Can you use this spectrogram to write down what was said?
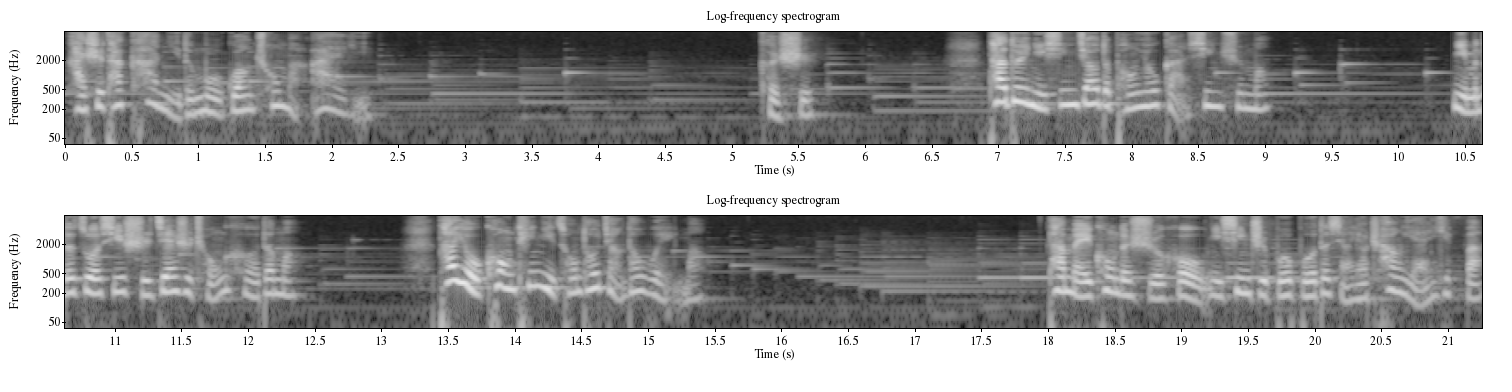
还是他看你的目光充满爱意。可是，他对你新交的朋友感兴趣吗？你们的作息时间是重合的吗？他有空听你从头讲到尾吗？他没空的时候，你兴致勃勃的想要畅言一番；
